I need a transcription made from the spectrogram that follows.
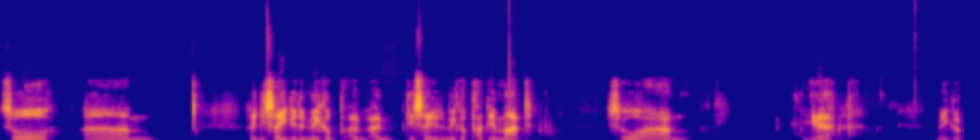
So um, I decided to make up. I, I decided to make a putting mat. So um, yeah, make a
